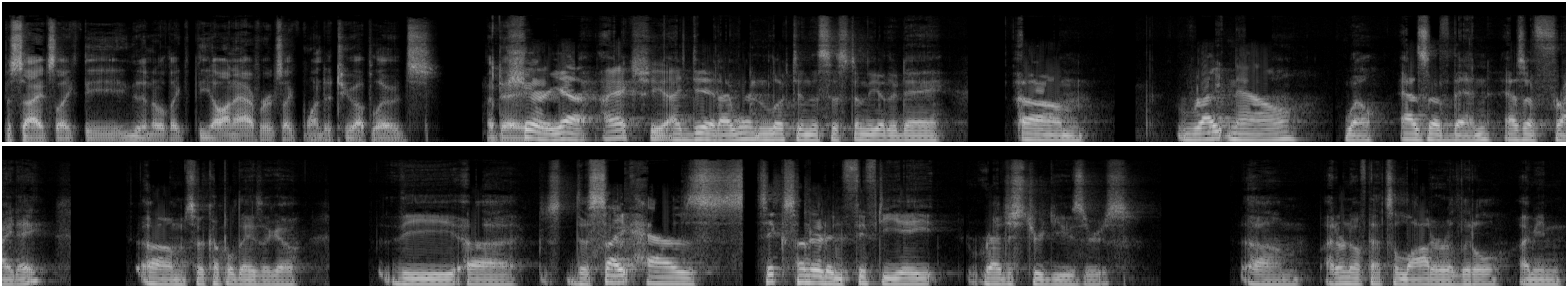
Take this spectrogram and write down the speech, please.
besides like the you know like the on average like one to two uploads a day? Sure. Yeah, I actually I did. I went and looked in the system the other day. Um, right now, well, as of then, as of Friday, um, so a couple days ago, the uh, the site has 658 registered users. Um, I don't know if that's a lot or a little. I mean,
